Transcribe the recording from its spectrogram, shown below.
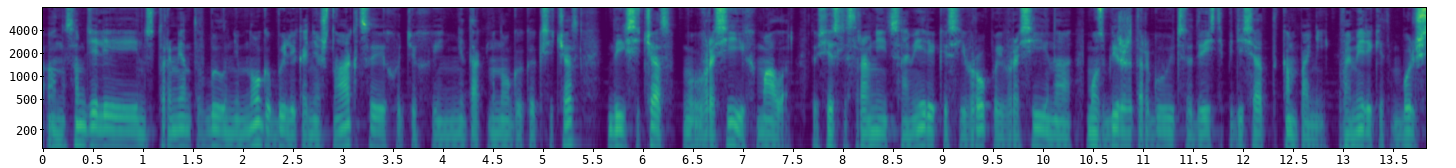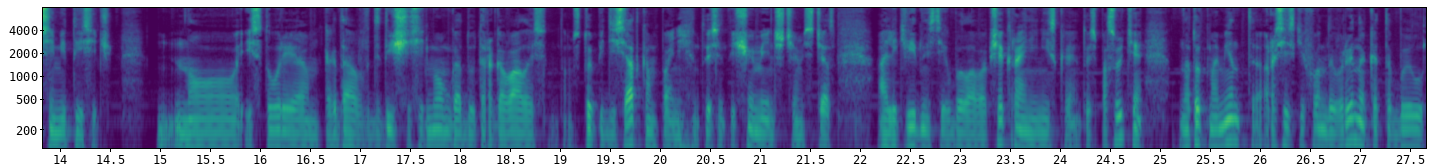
а на самом деле инструментов было немного, были, конечно, акции, хоть их и не так много, как сейчас, да и сейчас в России их мало. То есть если сравнить с Америкой, с Европой, в России на Мосбирже торгуется 250 компаний, в Америке там больше 7 тысяч. Но история, когда в 2007 году торговалось там, 150 компаний, то есть это еще меньше, чем сейчас, а ликвидность их была вообще крайне низкая. То есть, по сути, на тот момент российский фондовый рынок это был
